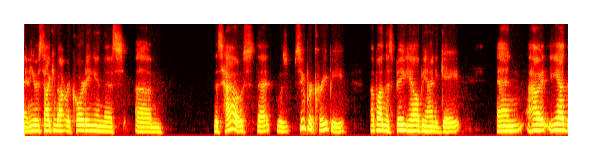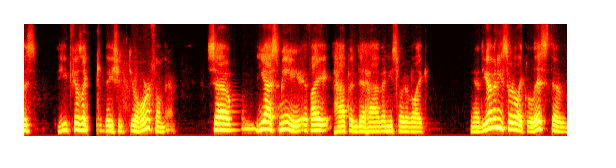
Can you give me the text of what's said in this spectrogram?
And he was talking about recording in this um, this house that was super creepy, up on this big hill behind a gate, and how it, he had this. He feels like they should do a horror film there. So he asked me if I happen to have any sort of like, you know, do you have any sort of like list of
